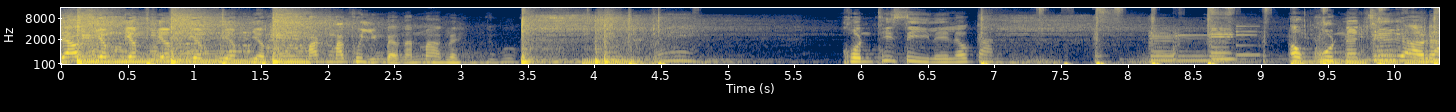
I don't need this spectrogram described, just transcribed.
เกือบดาวเยี่ยมเยี่ยมเยี่ยมเยี่ยมเยี่ยมเยี่ยมมักมักผู้หญิงแบบนั้นมากเลยแม่คนที่สี่เลยแล้วกัน เอาคุณนั้นชื่ออะไร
